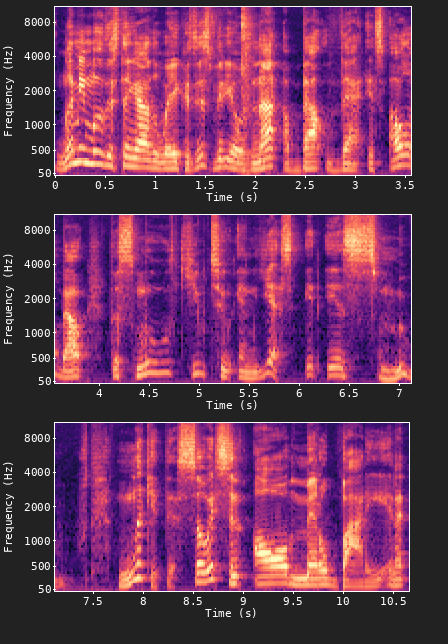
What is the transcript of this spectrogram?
Let me move this thing out of the way because this video is not about that. It's all about the Smooth Q2. And yes, it is smooth. Look at this. So it's an all metal body. And I,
